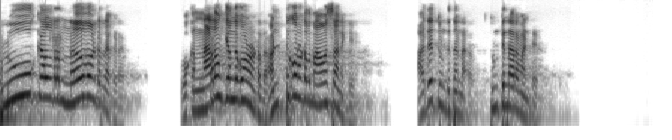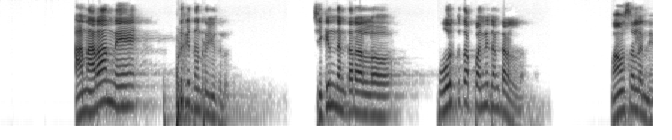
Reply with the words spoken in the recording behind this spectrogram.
బ్లూ కలర్ నర్వ్ ఉంటుంది అక్కడ. ఒక నరం కింద కూడా ఉంటుంది. అంటుకొని ఉంటుంది మాంసానికి. అదే తుంటిదన్న తుంటినరం అంటే. ఆ నరాన్నే ఇప్పటికి తినరు యూదులు. చికెన్ తింటారు వాళ్ళు పోర్కు తప్ప అన్ని తింటారు వాళ్ళు. మాంసాలన్నీ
